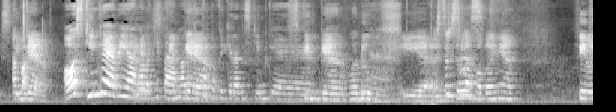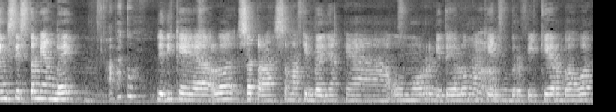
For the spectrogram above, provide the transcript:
Skincare? Oh skincare ya Iya, kalau kita. Kalau kita skincare. kepikiran skincare. Skincare waduh. Nah. iya Terus, terus, terus. pokoknya. Feeling system yang baik apa tuh? Jadi kayak lo setelah semakin banyaknya umur gitu ya lo makin berpikir bahwa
